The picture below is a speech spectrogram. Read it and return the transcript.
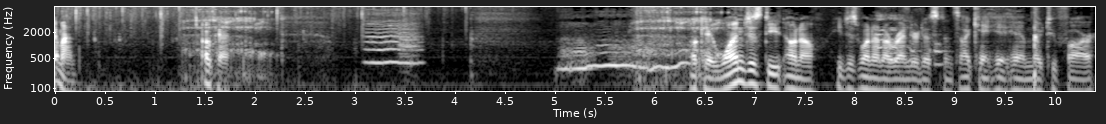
Come on. Okay. Okay, one just de- oh no, he just went on a render distance. I can't hit him, they're too far.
